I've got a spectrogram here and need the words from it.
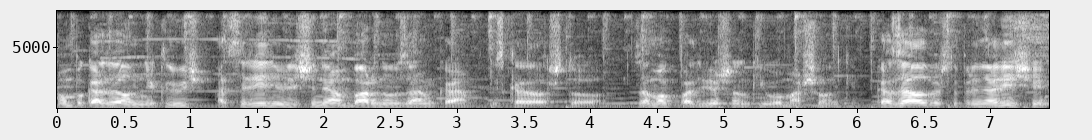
Он показал мне ключ от средней величины амбарного замка и сказал, что замок подвешен к его мошонке. Казалось бы, что при наличии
